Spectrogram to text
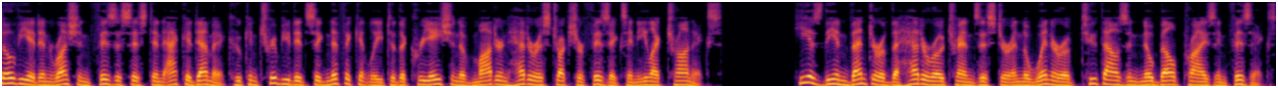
Soviet and Russian physicist and academic who contributed significantly to the creation of modern heterostructure physics and electronics. He is the inventor of the heterotransistor and the winner of 2000 Nobel Prize in Physics.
